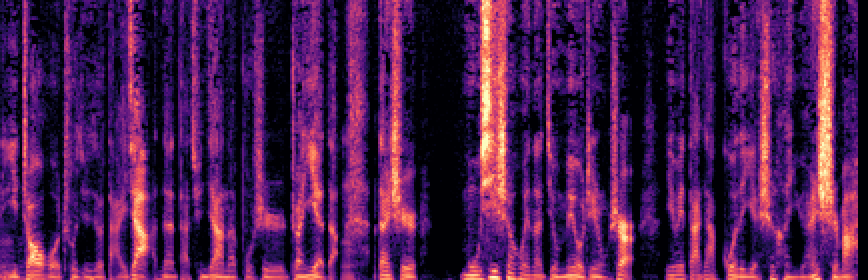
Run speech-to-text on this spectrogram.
一招呼出去就打一架。那打群架呢不是专业的，但是母系社会呢就没有这种事儿，因为大家过得也是很原始嘛，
